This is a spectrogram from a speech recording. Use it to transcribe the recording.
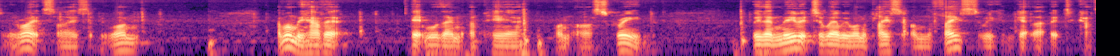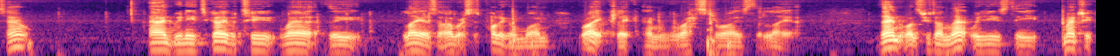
to the right size that we want. And when we have it, it will then appear on our screen. We then move it to where we want to place it on the face so we can get that bit to cut out. And we need to go over to where the layers are, where it says polygon 1, right click and rasterize the layer. Then once we've done that, we use the magic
